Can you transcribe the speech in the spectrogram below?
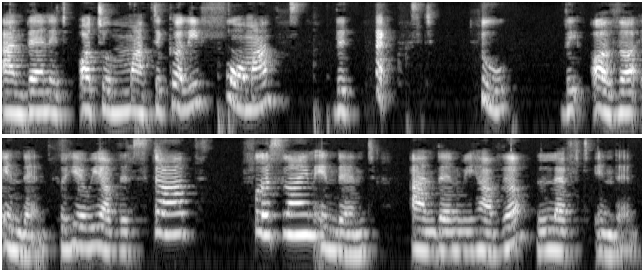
and then it automatically formats the text to the other indent. So here we have the start, first line indent, and then we have the left indent.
